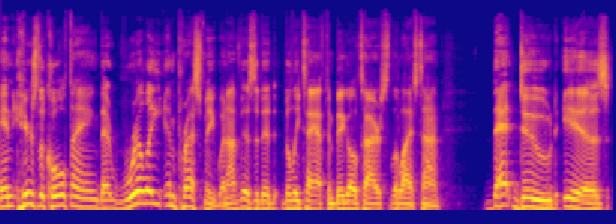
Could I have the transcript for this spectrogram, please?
And here's the cool thing that really impressed me when I visited Billy Taft and Big O Tires the last time. That dude is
